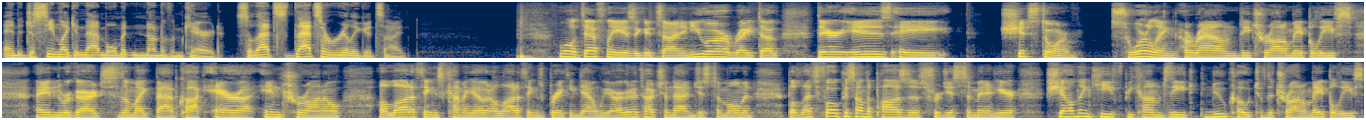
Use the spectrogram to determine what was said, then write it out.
and it just seemed like in that moment none of them cared. So that's that's a really good sign. Well, it definitely is a good sign. And you are right, Doug. There is a shitstorm swirling around the Toronto Maple Leafs in regards to the Mike Babcock era in Toronto. A lot of things coming out, a lot of things breaking down. We are going to touch on that in just a moment. But let's focus on the positives for just a minute here. Sheldon Keefe becomes the new coach of the Toronto Maple Leafs,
